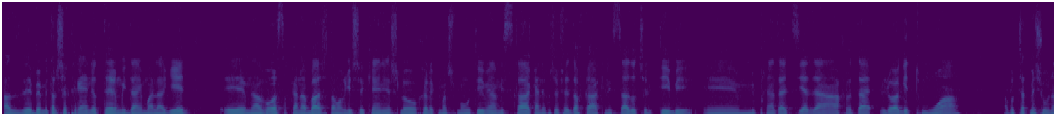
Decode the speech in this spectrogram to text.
אז uh, באמת על שכטר אין יותר מדי מה להגיד. Uh, נעבור לשחקן הבא, שאתה מרגיש שכן יש לו חלק משמעותי מהמשחק. אני חושב שדווקא הכניסה הזאת של טיבי, uh, מבחינת היציע, זה היה החלטה, לא אגיד תמוהה, אבל קצת משונה,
